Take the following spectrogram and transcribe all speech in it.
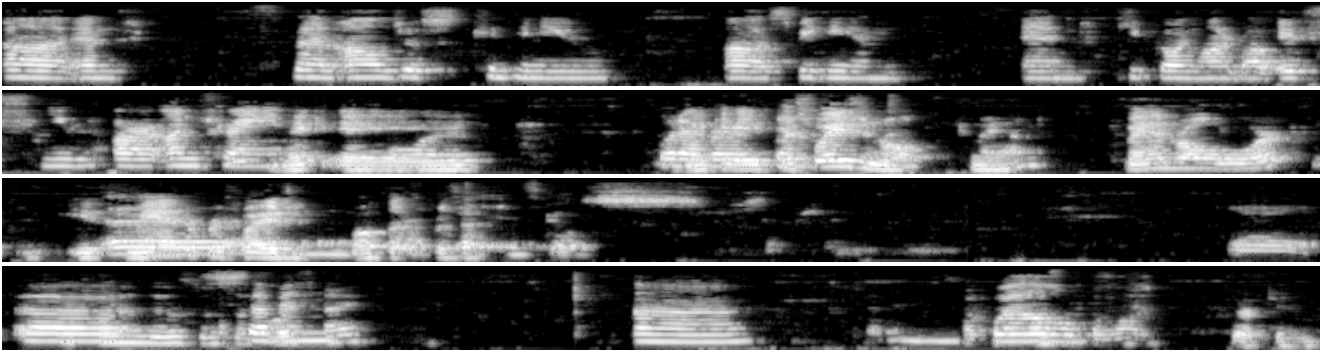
Uh, and then I'll just continue uh, speaking and and keep going on about if you are untrained Make a or whatever. make a then- persuasion roll. Command. Command roll will work. You, command or Uh, persuasion, both are perception skills. Okay, Which one Uh, of those was the seven. die? uh, Twelve. that wasn't the one. 13,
